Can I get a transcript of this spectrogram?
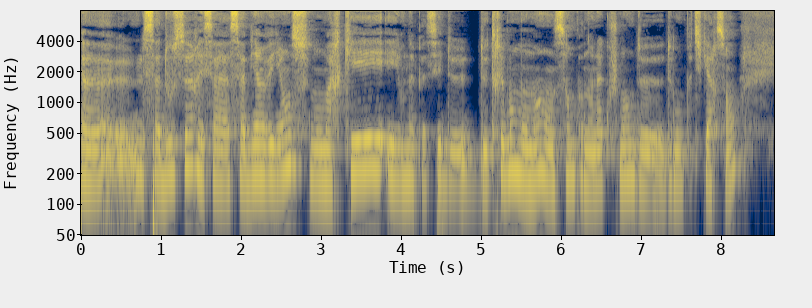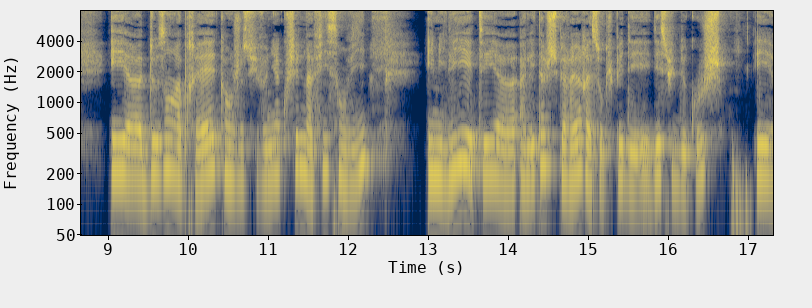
Euh, sa douceur et sa, sa bienveillance m'ont marqué et on a passé de, de très bons moments ensemble pendant l'accouchement de, de mon petit garçon. Et deux ans après, quand je suis venue accoucher de ma fille sans vie, Émilie était à l'étage supérieur, elle s'occupait des, des suites de couches. Et,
